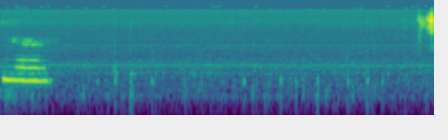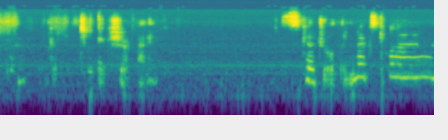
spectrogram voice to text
here. I've got to make sure I schedule the next one.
